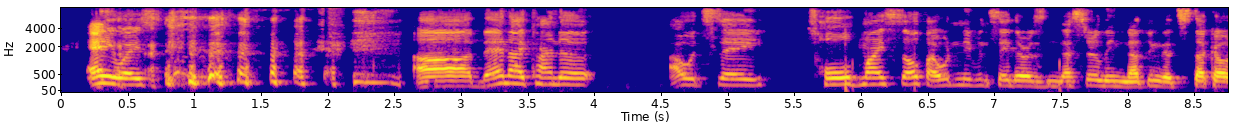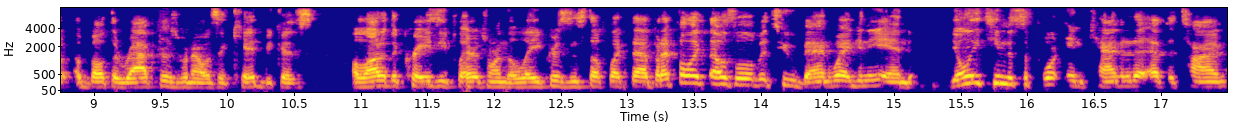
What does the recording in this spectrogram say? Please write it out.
anyways, uh, then I kind of, I would say, told myself I wouldn't even say there was necessarily nothing that stuck out about the Raptors when I was a kid because a lot of the crazy players were on the Lakers and stuff like that. But I felt like that was a little bit too bandwagony. And the only team to support in Canada at the time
